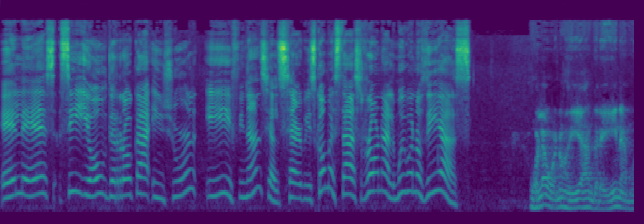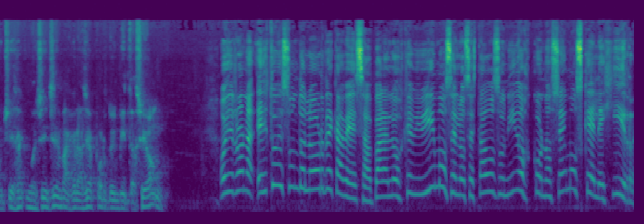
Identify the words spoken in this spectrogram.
Él es CEO de Roca Insure y Financial Service. ¿Cómo estás, Ronald? Muy buenos días. Hola, buenos días, Andreina. Muchísimas, muchísimas gracias por tu invitación. Oye, Ronald, esto es un dolor de cabeza. Para los que vivimos en los Estados Unidos, conocemos que elegir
